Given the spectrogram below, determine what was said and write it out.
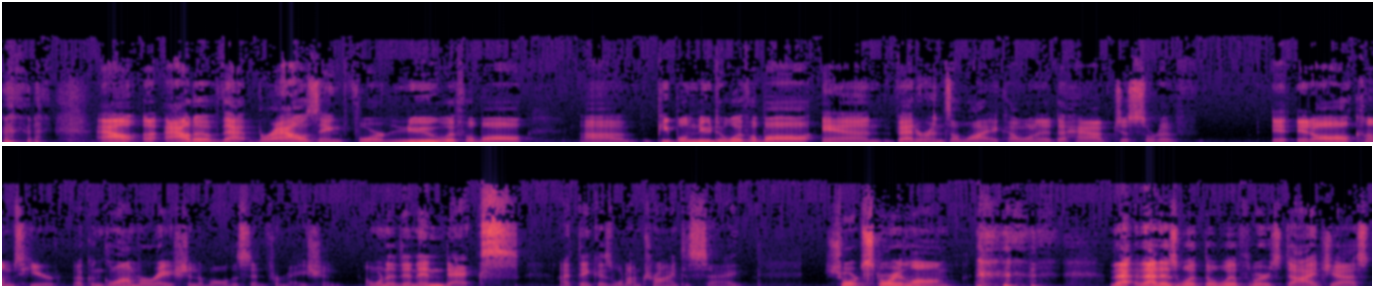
out uh, out of that browsing for new wiffle ball, uh, people new to wiffle ball, and veterans alike. I wanted to have just sort of it, it all comes here, a conglomeration of all this information. I wanted an index. I think is what I'm trying to say. Short story long. that that is what the Wiffler's Digest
